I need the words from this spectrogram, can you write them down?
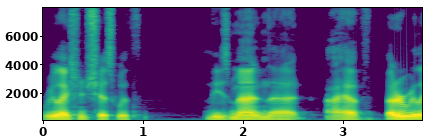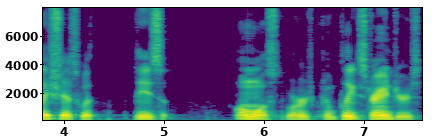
relationships with these men that I have better relationships with these almost were complete strangers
